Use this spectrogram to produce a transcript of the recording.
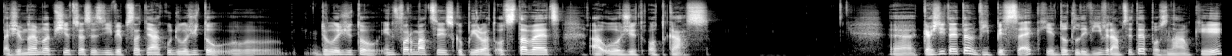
Takže mnohem lepší je třeba si z nich vypsat nějakou důležitou, eh, důležitou informaci, skopírovat odstavec a uložit odkaz. Eh, každý tady ten výpisek jednotlivý v rámci té poznámky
